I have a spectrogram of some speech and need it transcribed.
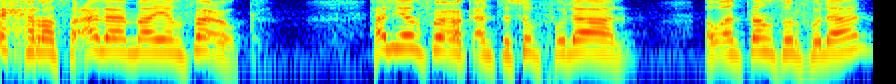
احرص على ما ينفعك. هل ينفعك أن تسب فلان أو أن تنصر فلان؟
